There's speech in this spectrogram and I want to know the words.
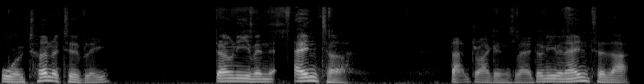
Or alternatively, don't even enter that dragon's lair. Don't even enter that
